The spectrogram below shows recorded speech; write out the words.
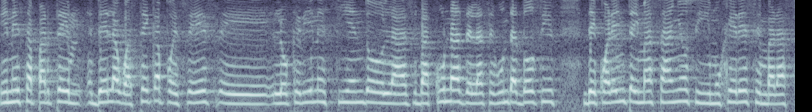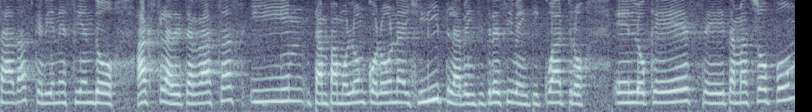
en esta parte de la Huasteca, pues es eh, lo que viene siendo las vacunas de la segunda dosis de 40 y más años y mujeres embarazadas, que viene siendo Axla de Terrazas y Tampamolón Corona y Gilitla 23 y 24. En lo que es eh, Tamazopo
